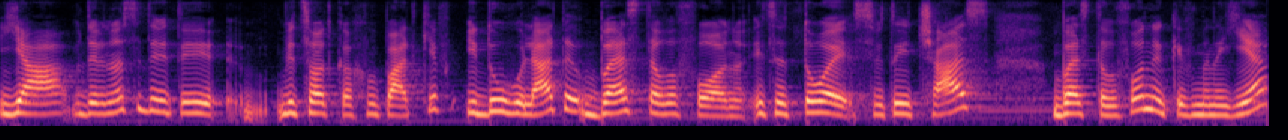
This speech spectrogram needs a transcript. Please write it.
Я в 99% випадків іду гуляти без телефону. І це той святий час без телефону, який в мене є.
